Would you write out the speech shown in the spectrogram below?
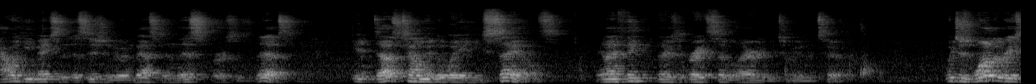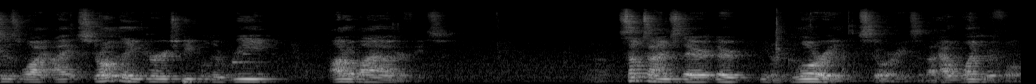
how he makes the decision to invest in this versus this. It does tell me the way he sails, and I think there's a great similarity between the two. Which is one of the reasons why I strongly encourage people to read autobiographies. Sometimes they're, they're you know, glory stories about how wonderful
